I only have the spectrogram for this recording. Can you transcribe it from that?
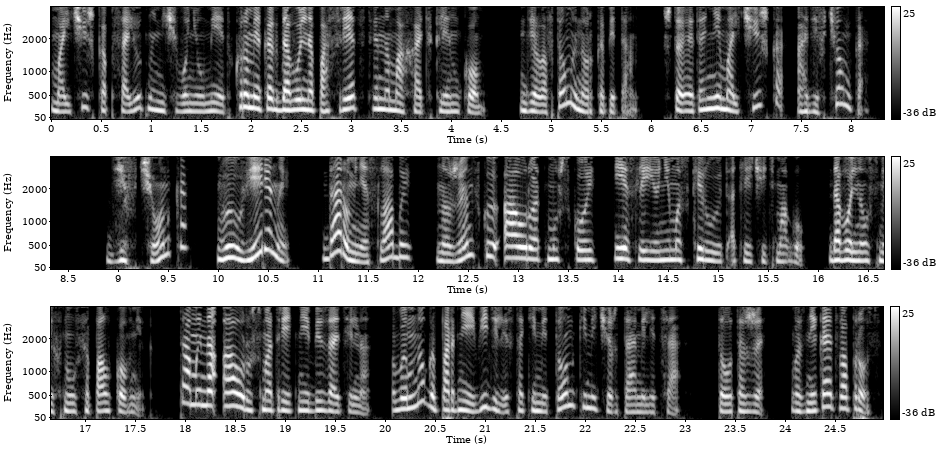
Мальчишка абсолютно ничего не умеет, кроме как довольно посредственно махать клинком. Дело в том, инор-капитан, что это не мальчишка, а девчонка. Девчонка? Вы уверены? Дар у меня слабый, но женскую ауру от мужской, если ее не маскируют, отличить могу. Довольно усмехнулся полковник. Там и на ауру смотреть не обязательно. Вы много парней видели с такими тонкими чертами лица. То-то же. Возникает вопрос,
